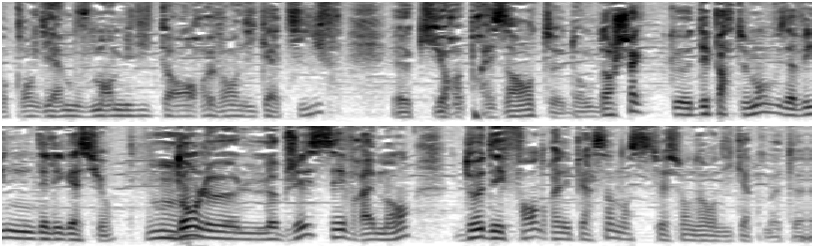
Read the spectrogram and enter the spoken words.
Donc on dit un mouvement militant revendicatif euh, qui représente donc dans chaque euh, département vous avez une délégation Mhm. dont le- l'objet c'est vraiment de défendre les personnes en situation de handicap moteur.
